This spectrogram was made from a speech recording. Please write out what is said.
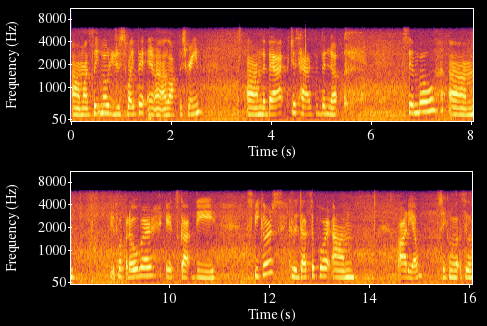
um, on sleep mode, you just swipe it and it will unlock the screen. Um, the back just has the Nook symbol. Um, you flip it over, it's got the speakers, because it does support um, audio, so you can listen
